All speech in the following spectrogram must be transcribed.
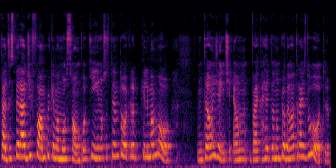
tá desesperado de fome, porque mamou só um pouquinho não sustentou aquilo que ele mamou. Então, gente, é um, vai acarretando um problema atrás do outro.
